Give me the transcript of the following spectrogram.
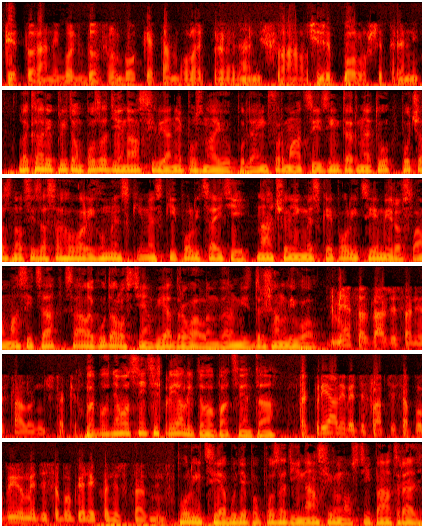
Tieto rany boli dosť hlboké, tam bol aj prevedaný sval, čiže bol ošetrený. Lekári pritom pozadie násilia nepoznajú. Podľa informácií z internetu počas noci zasahovali humenskí mestskí policajti. Náčelník mestskej policie Miroslav Masica sa ale k udalostiam vyjadroval len veľmi zdržanlivo. Mne sa zdá, že sa nestalo nič také. Lebo v nemocnici prijali toho pacienta. Tak prijali, viete, chlapci sa pobijú medzi sebou, keď je koniec prázdnin. Polícia bude po pozadí násilnosti pátrať.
